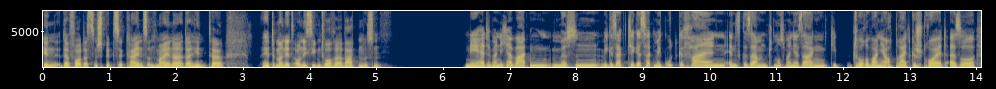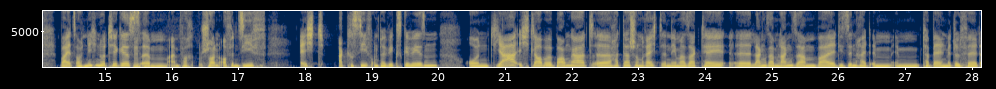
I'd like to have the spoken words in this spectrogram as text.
in der vordersten Spitze, Keins und Meiner dahinter, hätte man jetzt auch nicht sieben Tore erwarten müssen. Nee, hätte man nicht erwarten müssen. Wie gesagt, Tigges hat mir gut gefallen. Insgesamt muss man ja sagen, die Tore waren ja auch breit gestreut. Also war jetzt auch nicht nur Tigges, mhm. ähm, einfach schon offensiv echt aggressiv unterwegs gewesen. Und ja, ich glaube, Baumgart äh, hat da schon recht, indem er sagt, hey, äh, langsam, langsam, weil die sind halt im, im Tabellenmittelfeld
